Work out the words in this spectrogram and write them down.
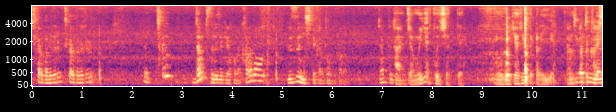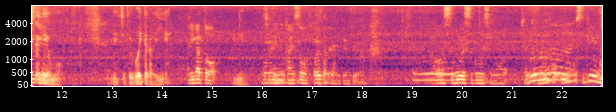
力溜めてる？力溜めてる？力ジャンプするときはほら体を渦にしてから飛ぶから。ジャンプじゃあない。じゃあもういいや。閉じちゃって。もう動き始めたからいいや。ガチガチにや返してあげようもう。ねちょっと動いたからいいや。ありがとうんう自然に返そう。悪かったあーすごいすごいすごい。ちゃんと鱗鱗すげえな。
